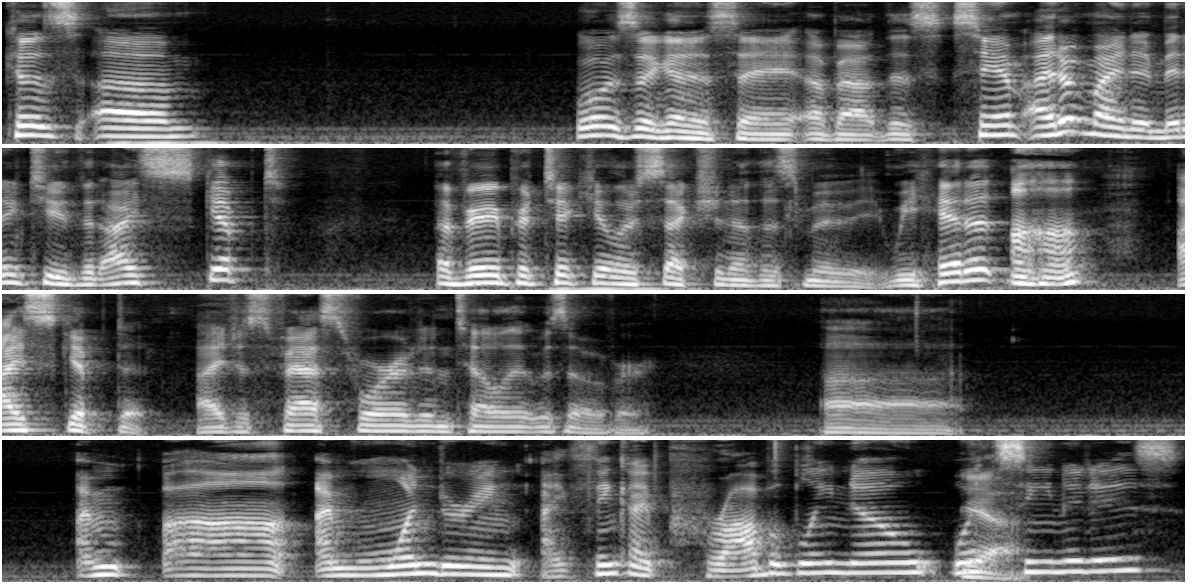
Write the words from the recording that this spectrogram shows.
Cuz um what was I going to say about this? Sam, I don't mind admitting to you that I skipped a very particular section of this movie. We hit it, Uh-huh. I skipped it. I just fast forwarded until it was over. Uh I'm uh I'm wondering I think I probably know what Yeah. scene it is.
